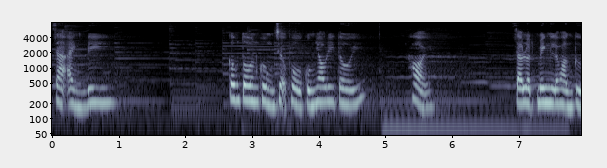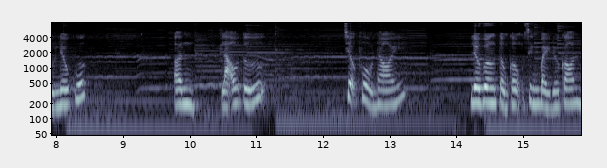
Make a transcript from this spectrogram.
dạ ảnh đi. Công tôn cùng triệu phổ cùng nhau đi tới, hỏi Giao luật minh là hoàng tử liêu quốc. Ân, lão tứ. Triệu phổ nói Liêu vương tổng cộng sinh 7 đứa con.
